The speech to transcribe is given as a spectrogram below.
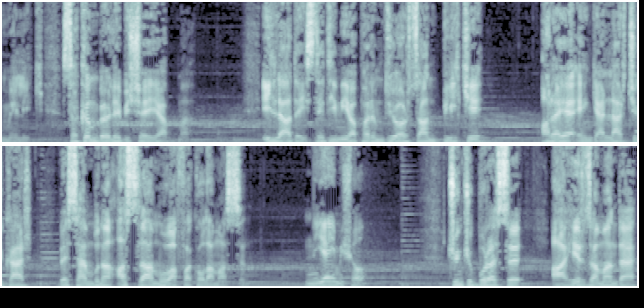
Melik, sakın böyle bir şey yapma. İlla da istediğimi yaparım diyorsan bil ki araya engeller çıkar ve sen buna asla muvaffak olamazsın. Niyeymiş o? Çünkü burası ahir zamanda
